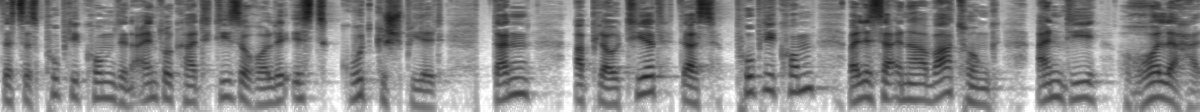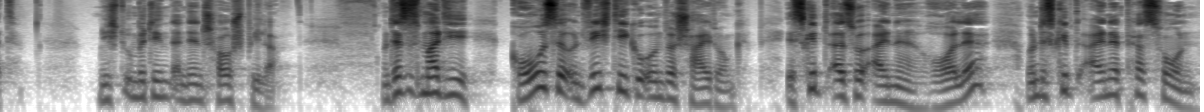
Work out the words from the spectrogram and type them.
dass das Publikum den Eindruck hat, diese Rolle ist gut gespielt. Dann applaudiert das Publikum, weil es ja eine Erwartung an die Rolle hat, nicht unbedingt an den Schauspieler. Und das ist mal die große und wichtige Unterscheidung. Es gibt also eine Rolle und es gibt eine Person,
